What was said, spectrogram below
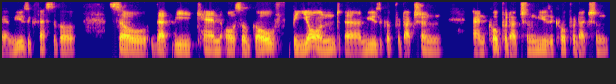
uh, music festival, so that we can also go beyond uh, musical production and co-production, music co-production,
